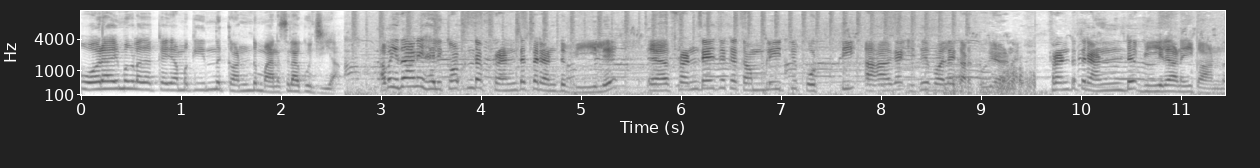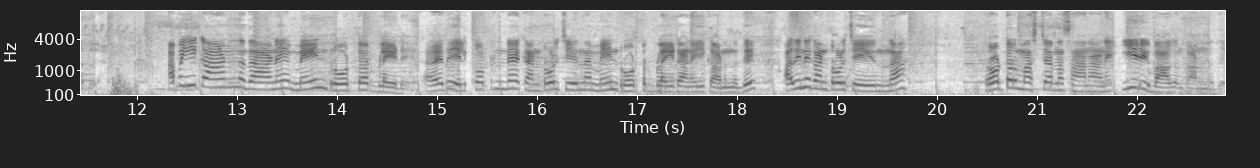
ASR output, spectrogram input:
പോരായ്മകളൊക്കെ നമുക്ക് ഇന്ന് കണ്ട് മനസ്സിലാക്കുകയും ചെയ്യാം. അപ്പോൾ ഇതാണ് ഈ ഹെലികോപ്റ്ററിന്റെ ഫ്രണ്ടത്തെ രണ്ട് വീൽ. ഫ്രണ്ടേജ് ഒക്കെ കംപ്ലീറ്റ് പൊട്ടി ആകെ ഇതേപോലെ കിടക്കുകയാണ്. ഫ്രണ്ടത്തെ രണ്ട് വീലാണ് ഈ കാണുന്നത്. അപ്പോൾ ഈ കാണുന്നതാണ് മെയിൻ റോട്ടർ ബ്ലേഡ് അതായത് ഹെലികോപ്റ്ററിന്റെ കൺട്രോൾ ചെയ്യുന്ന മെയിൻ റോട്ടർ ബ്ലേഡ് ആണ് ഈ കാണുന്നത്. അതിനെ കൺട്രോൾ ചെയ്യുന്ന റോട്ടർ മാസ്റ്റർ എന്ന സാധനമാണ് ഈ ഒരു ഭാഗം കാണുന്നത്.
